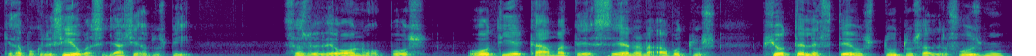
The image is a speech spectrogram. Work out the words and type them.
Και θα αποκριθεί ο βασιλιάς και θα τους πει σας βεβαιώνω πως ό,τι εκάματε σε έναν από τους πιο τελευταίους τούτους αδελφούς μου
